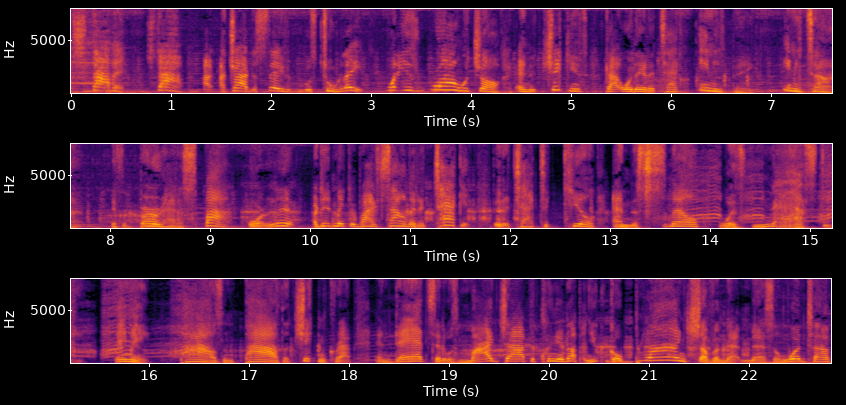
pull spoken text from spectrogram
Stop it! Stop! I, I tried to save it, but it was too late. What is wrong with y'all? And the chickens got where they'd attack anything, anytime. If a bird had a spot or a limp or didn't make the right sound, they'd attack it. They'd attack to kill, and the smell was nasty. They made piles and piles of chicken crap, and Dad said it was my job to clean it up, and you could go blind shoveling that mess. And one time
